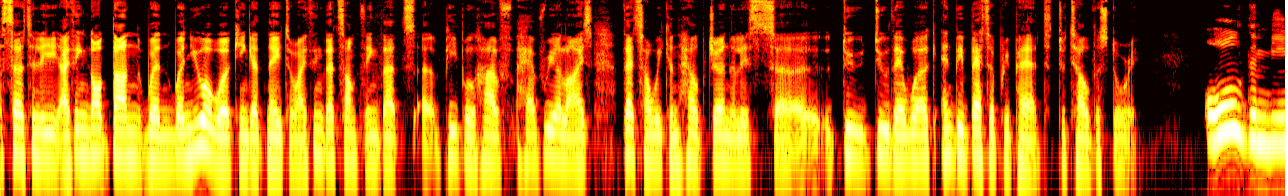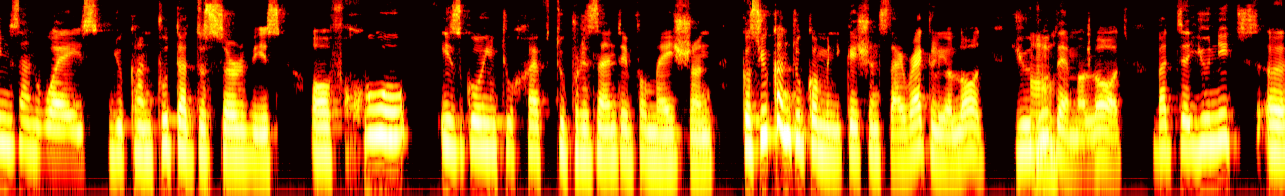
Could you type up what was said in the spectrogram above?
certainly, I think, not done when, when you were working at NATO. I think that's something that uh, people have, have realized that's how we can help journalists uh, do do their work and be better prepared to tell the story. All the means and ways you can put at the service of who is going to have to present information because you can do communications directly a lot you do mm. them a lot but uh, you need uh,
